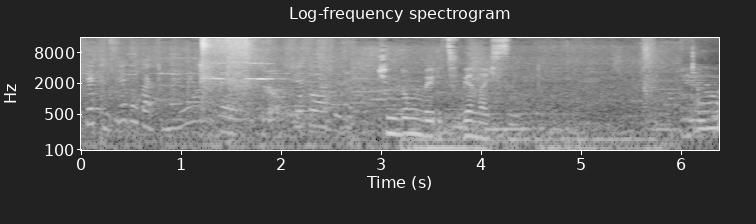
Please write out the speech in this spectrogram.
이제 드시고 가시나요? 네. 죄송하세요. 진동벨이 두 개나 있습니다. 짠.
